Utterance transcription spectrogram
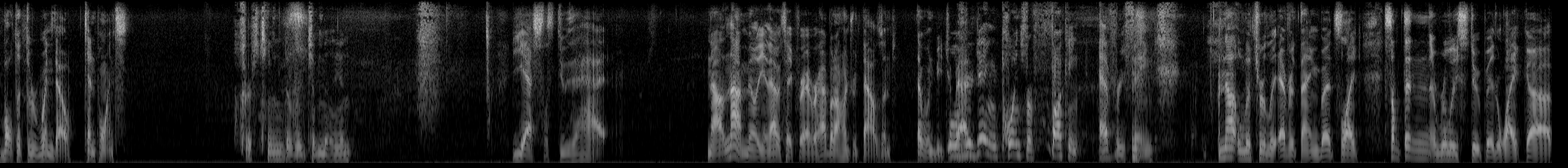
Bolted through window, 10 points. First team to reach a million. Yes, let's do that. No, not a million. That would take forever. How about a hundred thousand? That wouldn't be too well, bad. you're getting points for fucking everything. Not literally everything, but it's like something really stupid, like uh,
